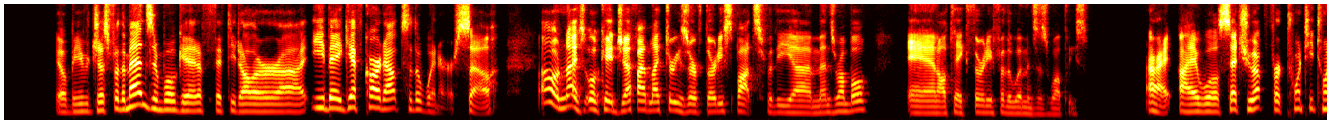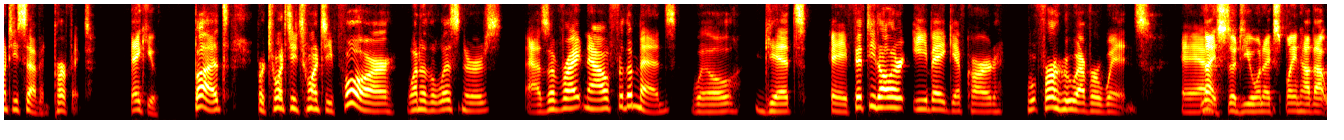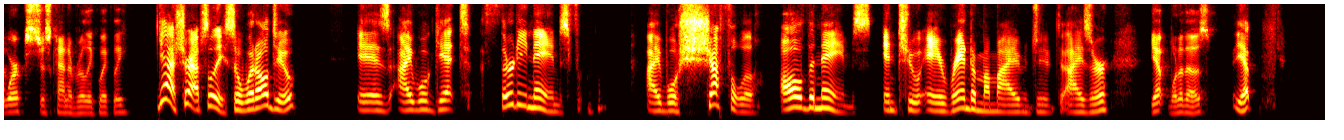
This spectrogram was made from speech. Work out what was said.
it'll be just for the men's, and we'll get a $50 uh, eBay gift card out to the winner. So, Oh, nice. Okay, Jeff, I'd like to reserve 30 spots for the uh, men's rumble, and I'll take 30 for the women's as well, please. all right, I will set you up for 2027. Perfect. Thank you. But for 2024, one of the listeners, as of right now for the men's, will get a $50 eBay gift card for whoever wins. And Nice. So, do you want to explain how that works, just kind of really quickly? Yeah, sure, absolutely. So what I'll do is I will get 30 names. I will shuffle all the names into a randomizer. Yep, one of those. Yep.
